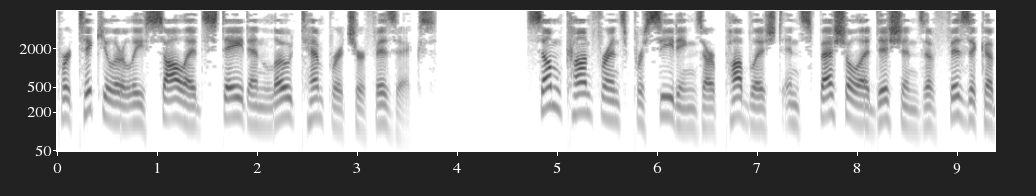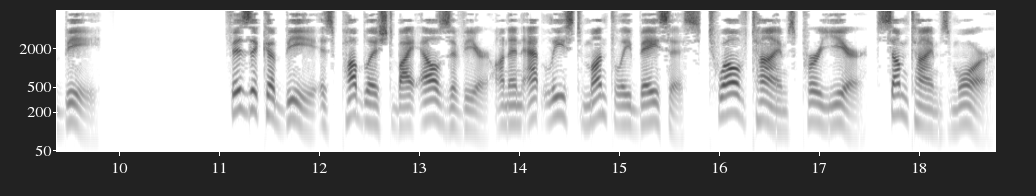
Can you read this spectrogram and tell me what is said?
particularly solid-state and low-temperature physics. Some conference proceedings are published in special editions of Physica B. Physica B is published by Elsevier on an at least monthly basis 12 times per year, sometimes more.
